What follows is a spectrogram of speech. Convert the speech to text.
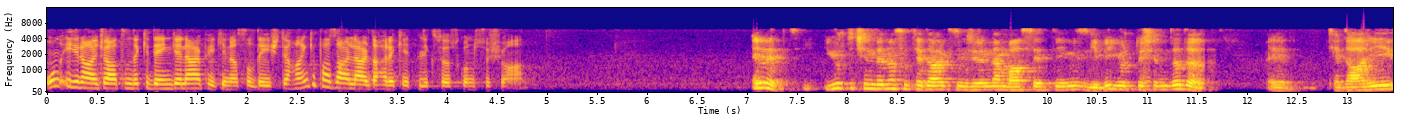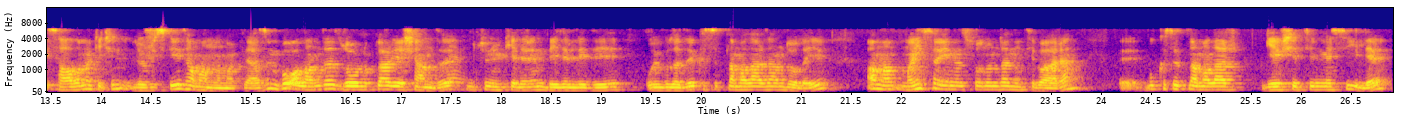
un ihracatındaki dengeler peki nasıl değişti? Hangi pazarlarda hareketlilik söz konusu şu an? Evet, yurt içinde nasıl tedarik zincirinden bahsettiğimiz gibi yurt dışında da e, tedariği sağlamak için lojistiği tamamlamak lazım. Bu alanda zorluklar yaşandı. Evet. Bütün ülkelerin belirlediği, uyguladığı kısıtlamalardan dolayı. Ama Mayıs ayının sonundan itibaren e, bu kısıtlamalar gevşetilmesiyle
